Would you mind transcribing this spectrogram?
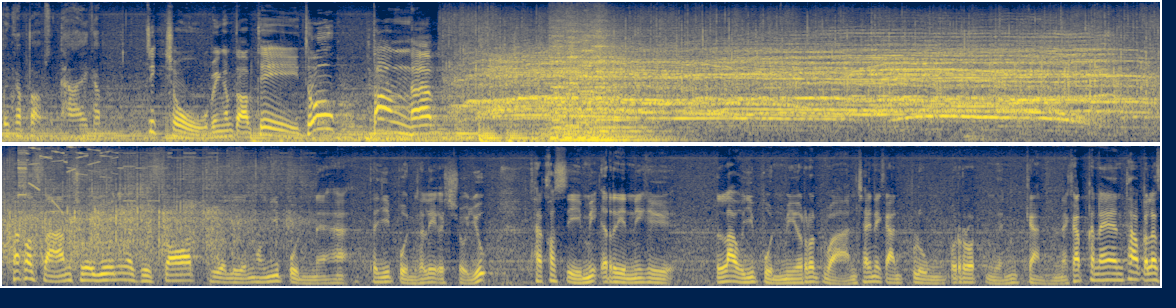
เป็นคำตอบสุดท้ายครับ จิกโชวเป็นคำตอบที่ถูกต้องครับ ข้อ 3 โชยุนี่ก็คือซอสถั่วเหลืองของญี่ปุ่นนะฮะ ถ้าญี่ปุ่นเขาเรียกว่าโชยุ ถ้าข้อ 4 มิรินนี่คือเหล้าญี่ปุ่นมีรสหวานใช้ในการปรุงรสเหมือนกันนะครับคะแนนเท่ากันละ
